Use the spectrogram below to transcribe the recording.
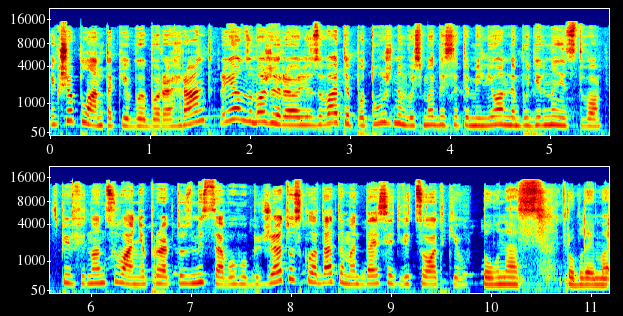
Якщо план таки вибере грант, район зможе реалізувати потужне 80-мільйонне будівництво. Співфінансування проекту з місцевого бюджету складатиме 10%. То у нас проблема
